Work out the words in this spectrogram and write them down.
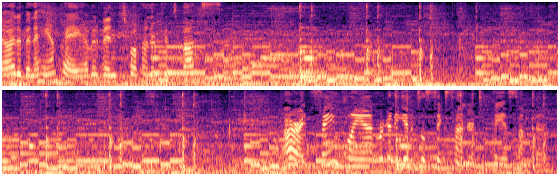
That would have been a hand pay. That would have been 1250 bucks. All right, same plan. We're gonna give it till 600 to pay us something.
